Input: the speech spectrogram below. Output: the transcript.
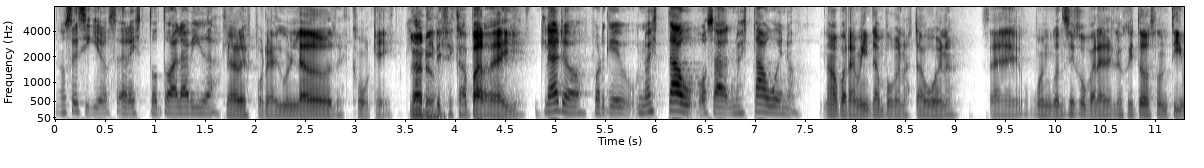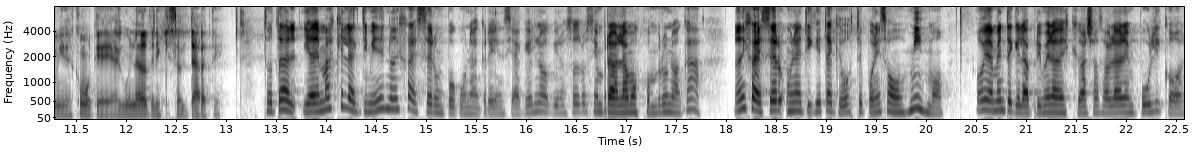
no sé si quiero ser esto toda la vida. Claro, es por algún lado, es como que Claro. quieres escapar de ahí. Claro, porque no está, o sea, no está bueno. No, para mí tampoco no está bueno. O sea, buen consejo para los que todos son tímidos. Es como que de algún lado tenés que soltarte. Total. Y además que la timidez no deja de ser un poco una creencia, que es lo que nosotros siempre hablamos con Bruno acá. No deja de ser una etiqueta que vos te pones a vos mismo. Obviamente que la primera vez que vayas a hablar en público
